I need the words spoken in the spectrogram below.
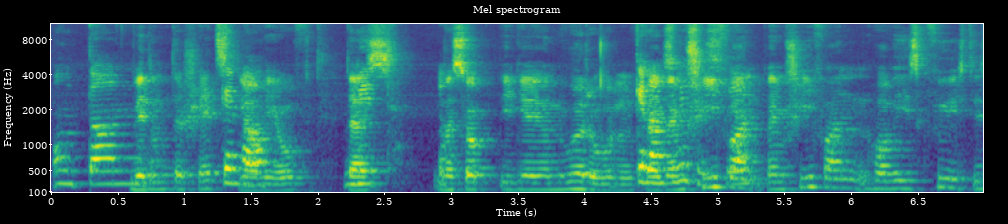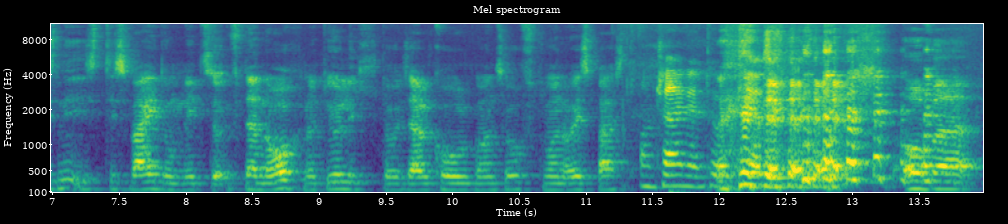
und dann... Wird unterschätzt, genau, glaube ich, oft, dass man sagt, ich gehe ja nur rodeln. Genau, Weil beim, so Skifahren, es, ja. beim Skifahren habe ich das Gefühl, ist das, nicht, ist das weit um. Nicht so. Danach natürlich, da ist Alkohol ganz oft, wenn alles passt. Anscheinend. aber,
